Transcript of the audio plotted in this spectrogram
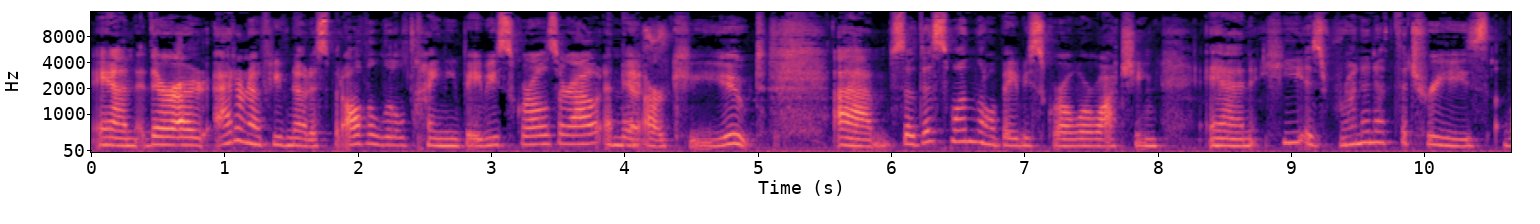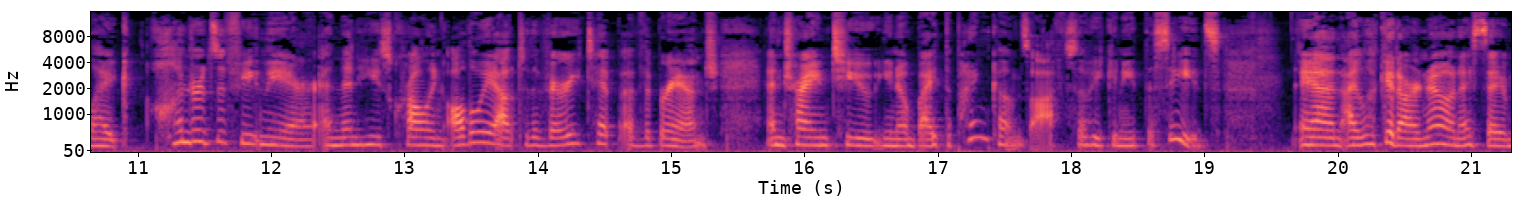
And there are, I don't know if you've noticed, but all the little tiny baby squirrels are out and they Yes. are cute. Um, so this one little baby squirrel we're watching, and he is running up the trees like hundreds of feet in the air, and then he's crawling all the way out to the very tip of the branch and trying to, you know, bite the pine cones off so he can eat the seeds. And I look at Arno and I say,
